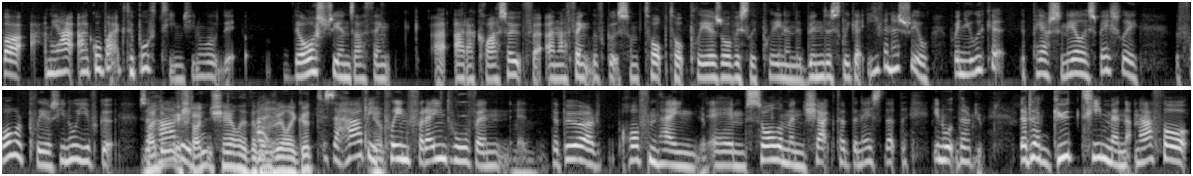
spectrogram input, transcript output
but I mean, I, I go back to both teams. You know, the, the Austrians, I think, are a class outfit, and I think they've got some top top players, obviously playing in the Bundesliga. Even Israel, when you look at the personnel, especially the forward players, you know, you've got Zahavi. front, Shelley, they were Aye. really good. Zahavi Yep. playing for Eindhoven, mm Dabbur, Hoffenheim, um, Solomon, Shakhtar Donetsk. That you know they're they're a good team, and, and I thought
